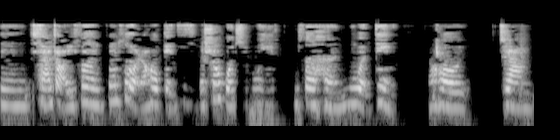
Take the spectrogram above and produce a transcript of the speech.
嗯，想找一份工作，然后给自己的生活提供一一份很稳定，然后这样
